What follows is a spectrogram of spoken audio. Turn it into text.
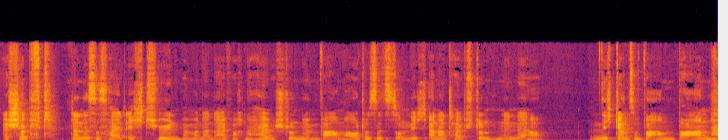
erschöpft, dann ist es halt echt schön, wenn man dann einfach eine halbe Stunde im warmen Auto sitzt und nicht anderthalb Stunden in der nicht ganz so warmen Bahn.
